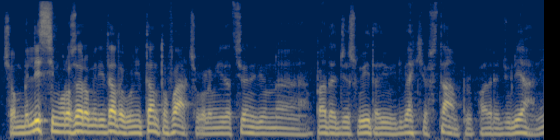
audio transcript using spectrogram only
C'è un bellissimo rosario meditato che ogni tanto faccio con le meditazioni di un eh, padre gesuita di, di vecchio stampo, il padre Giuliani,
